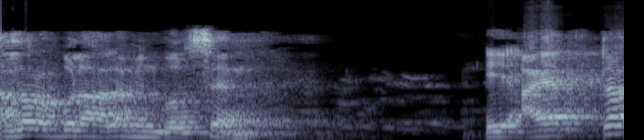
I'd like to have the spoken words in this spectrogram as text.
আল্লাহ রব্বুল্লাহ আলমিন বলছেন, এই আয়াতটা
